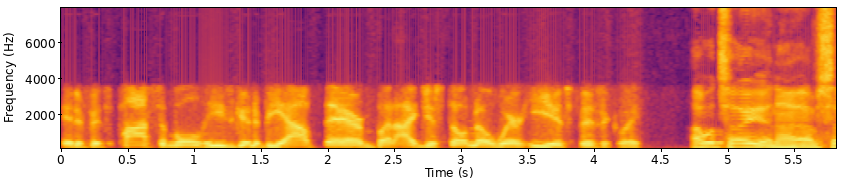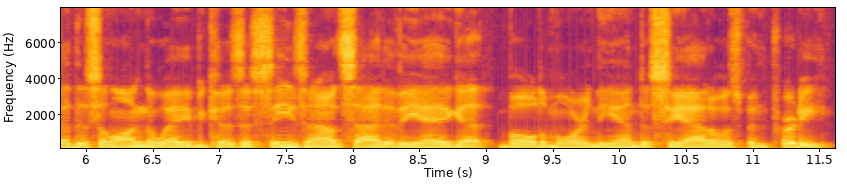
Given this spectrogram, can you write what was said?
and if it's possible, he's going to be out there, but I just don't know where he is physically. I will tell you, and I've said this along the way, because this season outside of the egg at Baltimore and the end of Seattle has been pretty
